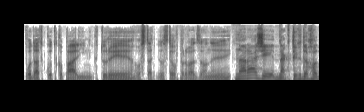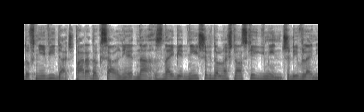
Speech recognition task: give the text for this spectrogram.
podatku od kopalin, który ostatnio ostatnio został wprowadzony. Na razie jednak tych dochodów nie widać. Paradoksalnie jedna z najbiedniejszych dolnośląskich gmin, czyli Wleń,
